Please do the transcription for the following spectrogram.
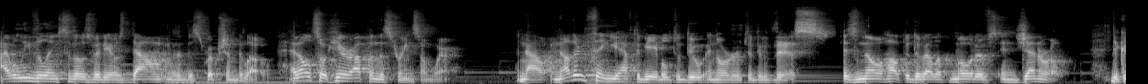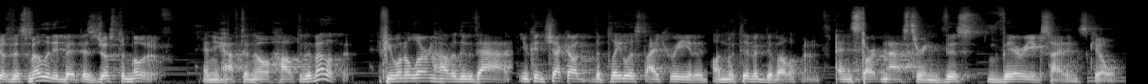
I will leave the links to those videos down in the description below, and also here up on the screen somewhere. Now, another thing you have to be able to do in order to do this is know how to develop motives in general. Because this melody bit is just a motive. and you have to know how to develop it. If you want to learn how to do that, you can check out the playlist I created on Motivic development and start mastering this very exciting skill.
